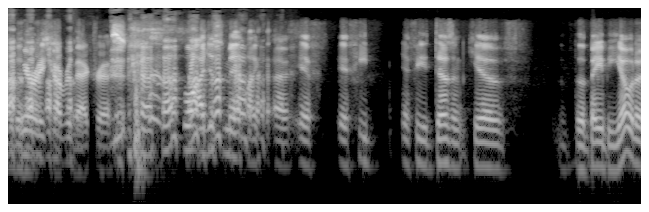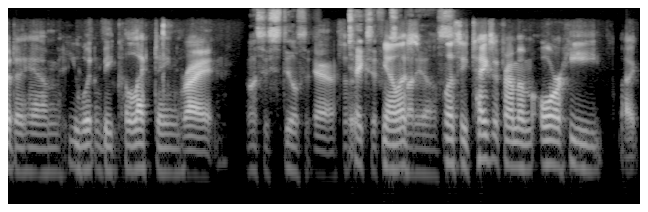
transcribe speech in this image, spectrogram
I We already covered away. that, Chris. Well, I just meant like uh, if if he if he doesn't give the baby Yoda to him, he wouldn't be collecting. Right. unless he steals it, Yeah. takes it from Yeah, unless- somebody else. Unless he takes it from him, or he like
